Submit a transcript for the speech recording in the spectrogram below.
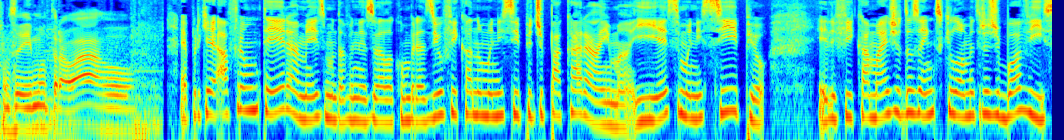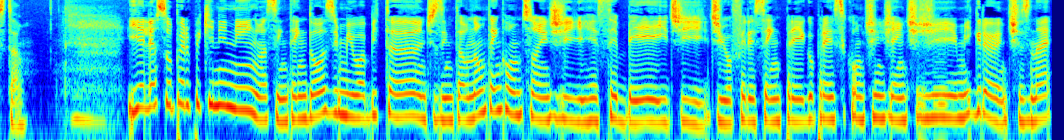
conseguimos trabajo. É porque a fronteira mesmo da Venezuela com o Brasil fica no município de Pacaraima. E esse município, ele fica a mais de 200 quilômetros de Boa Vista. E ele é super pequenininho, assim, tem 12 mil habitantes, então não tem condições de receber e de, de oferecer emprego para esse contingente de imigrantes, né?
